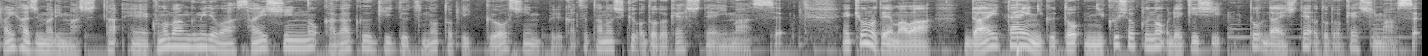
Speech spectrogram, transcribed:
はい始まりました、えー、この番組では最新の科学技術のトピックをシンプルかつ楽しくお届けしています、えー、今日のテーマは代替肉と肉食の歴史と題してお届けします。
